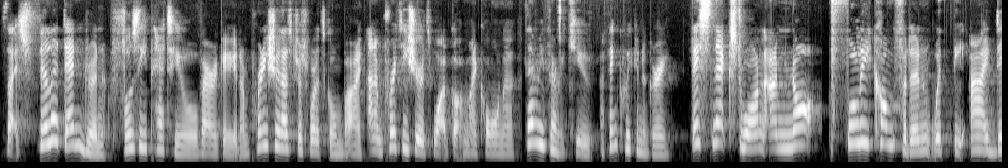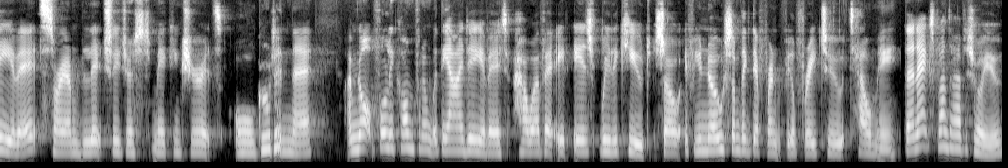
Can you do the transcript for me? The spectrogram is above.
So that is Philodendron Fuzzy Petiole Variegated. I'm pretty sure that's just what it's gone by. And I'm pretty sure it's what I've got in my corner. Very, very cute. I think we can agree. This next one, I'm not fully confident with the idea of it. Sorry, I'm literally just making sure it's all good in there. I'm not fully confident with the idea of it. However, it is really cute. So if you know something different, feel free to tell me. The next plant I have to show you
